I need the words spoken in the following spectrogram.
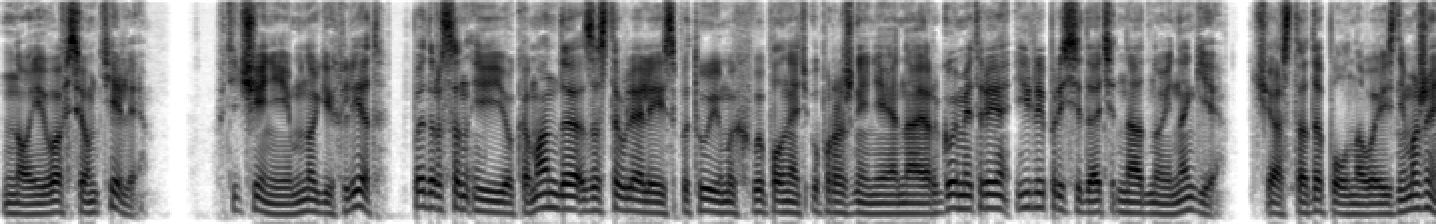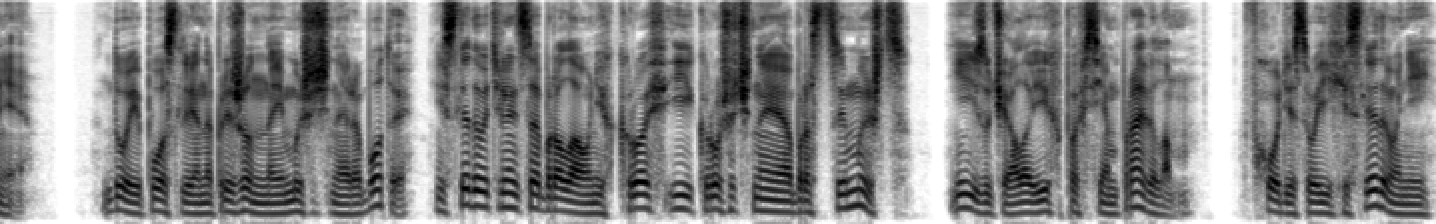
но и во всем теле. В течение многих лет Педерсон и ее команда заставляли испытуемых выполнять упражнения на эргометре или приседать на одной ноге, часто до полного изнеможения. До и после напряженной мышечной работы исследовательница брала у них кровь и крошечные образцы мышц и изучала их по всем правилам. В ходе своих исследований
